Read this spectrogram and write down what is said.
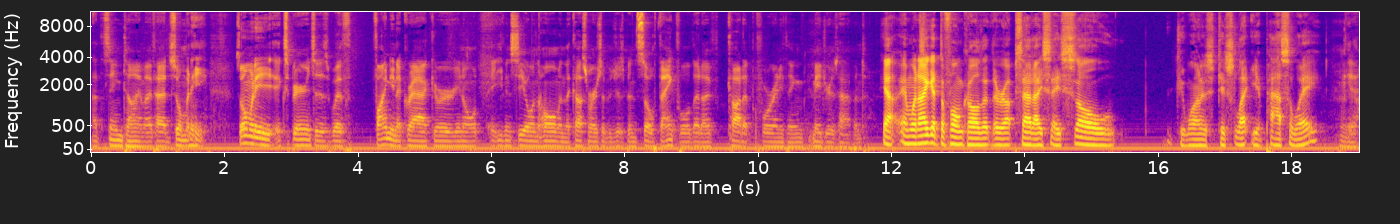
at the same time, I've had so many, so many experiences with finding a crack or you know even CO in the home, and the customers have just been so thankful that I've caught it before anything major has happened. Yeah, and when I get the phone call that they're upset, I say, "So, do you want us to just let you pass away? Mm-hmm. Yeah,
